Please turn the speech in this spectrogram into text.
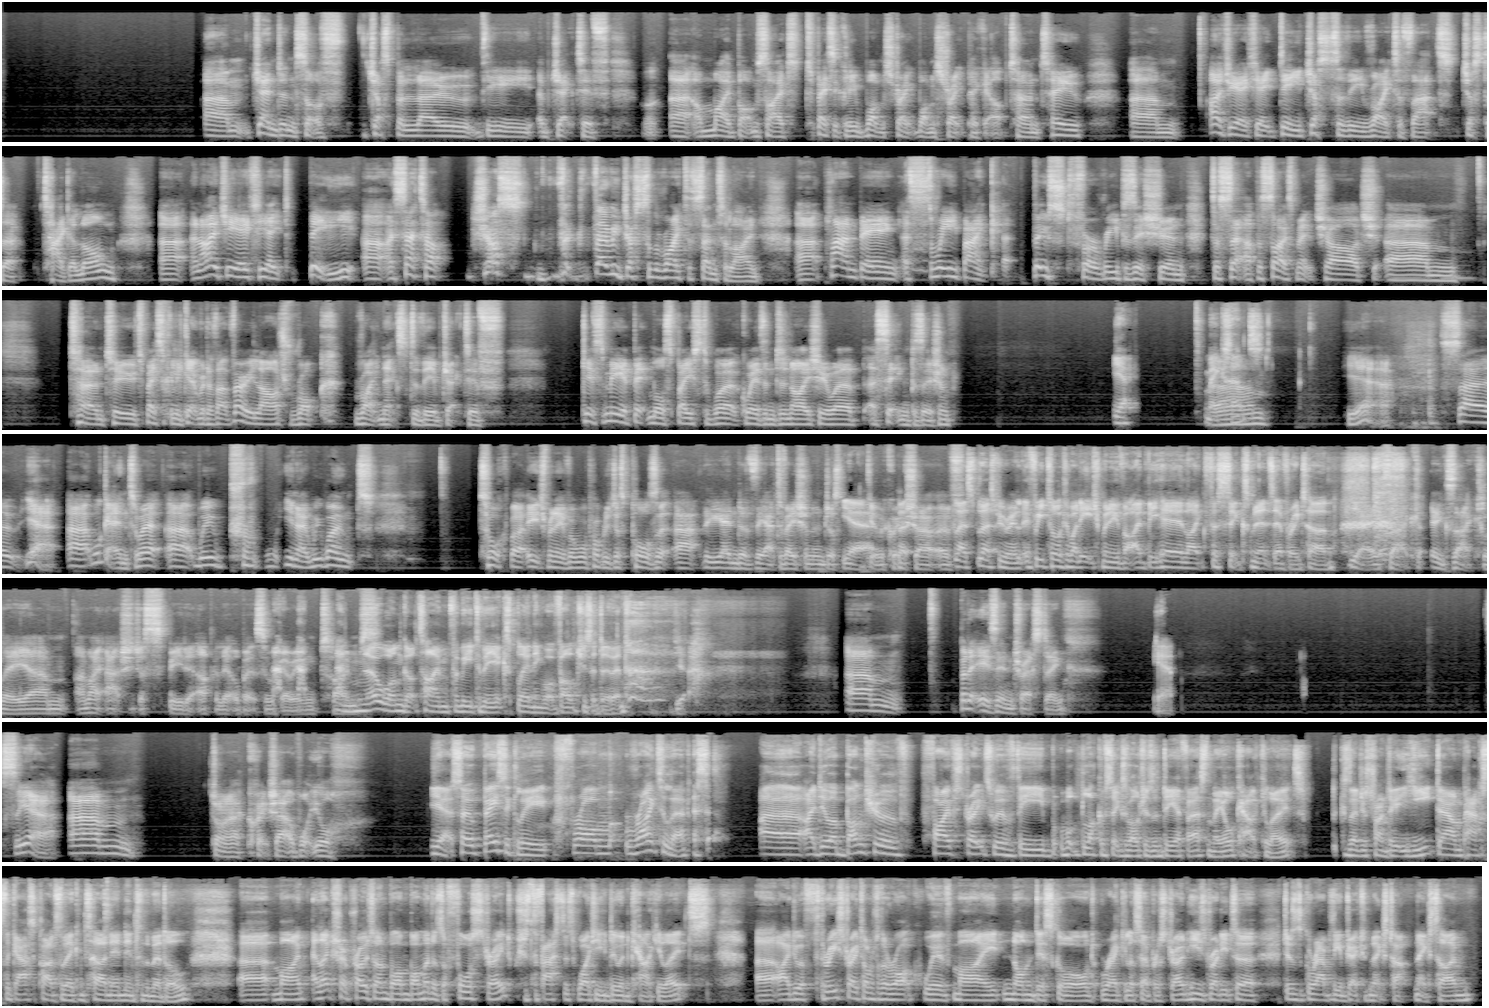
um, Jendon sort of just below the objective uh, on my bottom side to basically one straight, one straight pick it up turn two. Um, IG88D just to the right of that, just to tag along. Uh, and IG88B, uh, I set up just very just to the right of centre line. Uh, plan being a three bank boost for a reposition to set up a seismic charge. Um, turn two to basically get rid of that very large rock right next to the objective. Gives me a bit more space to work with and denies you a, a sitting position. yeah makes Um, sense Yeah. So yeah, uh, we'll get into it. Uh, we, pr- you know, we won't talk about each maneuver. We'll probably just pause it at the end of the activation and just Yeah, give a quick shout of let's let's be real if we talked about each maneuver i'd be here like for six minutes every turn yeah, exactly, exactly. Um, I might actually just speed it up a little bit so we're going and no one got time for me to be explaining what vultures are doing Yeah. Um, but it is interesting. yeah So yeah, um, do you want a quick shout of what you're? Yeah, so basically, from right to left, uh, I do a bunch of five straights with the block of six vultures and DFS, and they all calculate because they're just trying to yeet down past the gas cloud so they can turn in into the middle. Uh, my electro proton bomb bomber does a four straight, which is the fastest white you can do and calculates. Uh, I do a three straight onto the rock with my non Discord regular separatist drone. He's ready to just grab the objective next time. Next time.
